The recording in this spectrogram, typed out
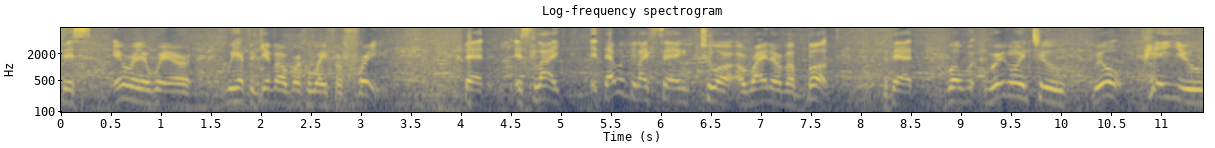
this area where we have to give our work away for free. That it's like that would be like saying to a, a writer of a book that well we're going to we'll pay you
